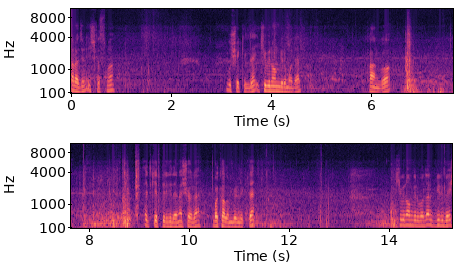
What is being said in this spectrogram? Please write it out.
Aracın iç kısmı bu şekilde 2011 model Kangoo. Etiket bilgilerine şöyle bakalım birlikte. 2011 model 1.5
